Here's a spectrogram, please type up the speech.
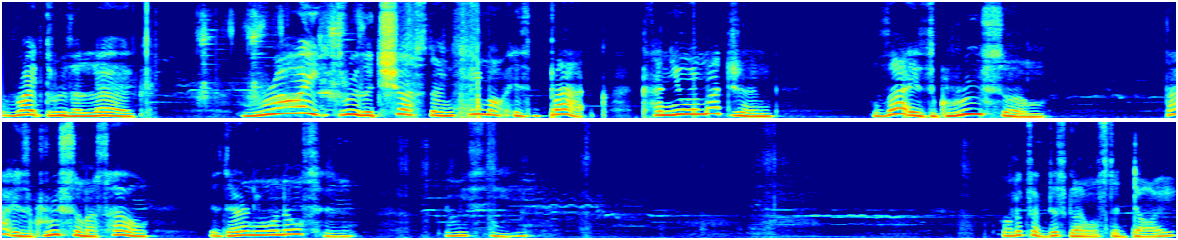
Right through the leg. Right through the chest and came out his back. Can you imagine? That is gruesome. That is gruesome as hell. Is there anyone else here? Let me see. Oh, looks like this guy wants to die.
